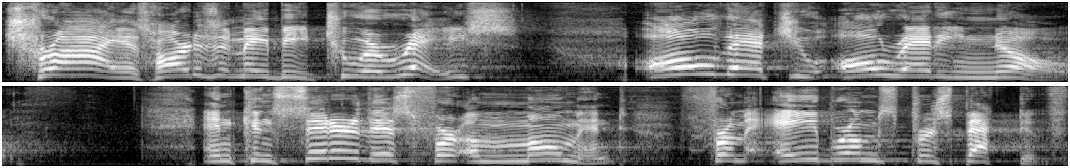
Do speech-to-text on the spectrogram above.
try, as hard as it may be, to erase all that you already know and consider this for a moment from Abram's perspective.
